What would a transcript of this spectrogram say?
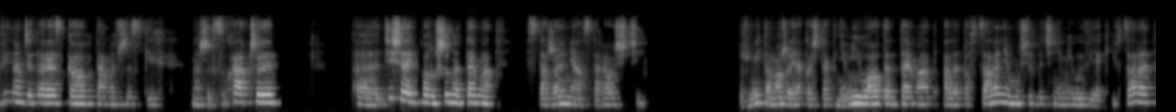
Witam Cię Teresko, witamy wszystkich naszych słuchaczy. E, Dzisiaj poruszymy temat starzenia, starości. Brzmi to może jakoś tak niemiło ten temat, ale to wcale nie musi być niemiły wiek i wcale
